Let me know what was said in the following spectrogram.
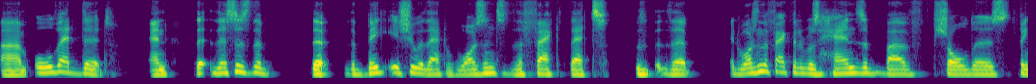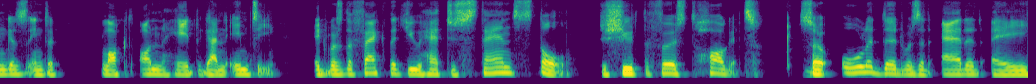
Um, all that did, and th- this is the the the big issue with that wasn't the fact that the it wasn't the fact that it was hands above shoulders, fingers interlocked on head, gun empty. It was the fact that you had to stand still to shoot the first target. So all it did was it added a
